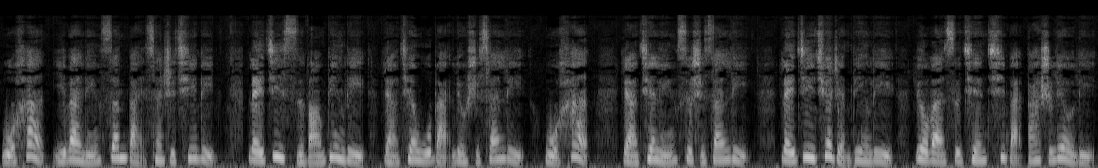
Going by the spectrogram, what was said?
武汉一万零三百三十七例，累计死亡病例两千五百六十三例，武汉两千零四十三例，累计。确诊病例六万四千七百八十六例，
